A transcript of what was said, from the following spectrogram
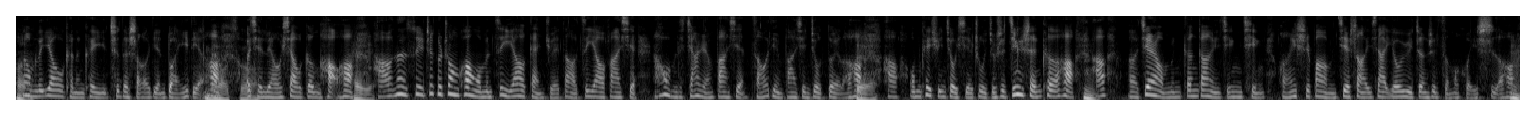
哦，那我们的药物可能可以吃的少一点、短一点哈，没有错，而且疗效更好哈。好，那所以这个状况我们自己要感觉到，自己要发现，然后我们的家人发现，早点发现就对了哈。好，我们可以寻求协助，就是精神科哈。好，呃，既然我们刚刚已经请黄医师帮我们介绍一下忧郁症是怎么回事哈、嗯。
